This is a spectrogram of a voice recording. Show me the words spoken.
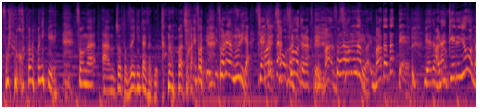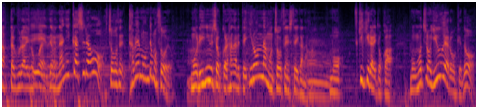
その子供にそんなあのちょっと税金対策頼むわとかそ それは無理やじゃじゃそうそうじゃなくてまそんなまだだっていやでもな歩けるようになったぐらいの子やね。でも何かしらを挑戦食べ物でもそうよ、もう離乳食から離れていろんなもん挑戦していかなあかん、うん。もう好き嫌いとかもうもちろん言うやろうけど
